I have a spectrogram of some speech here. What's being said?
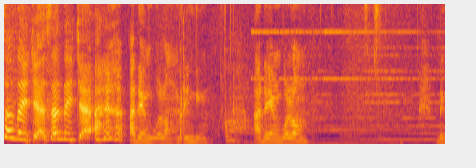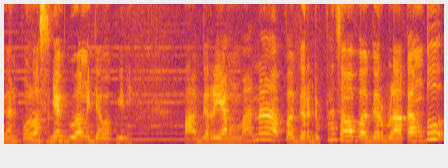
santai cak. Santai cak. Ada yang bolong merinding. Oh. ada yang bolong. Dengan polosnya gue ngejawab gini. Pagar yang mana? Pagar depan sama pagar belakang tuh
